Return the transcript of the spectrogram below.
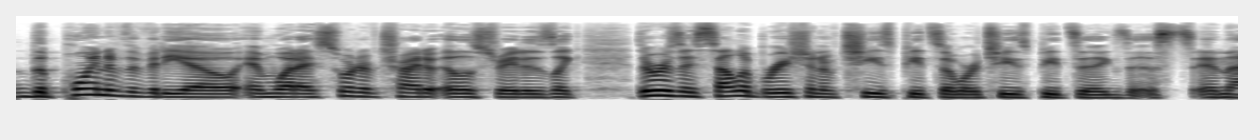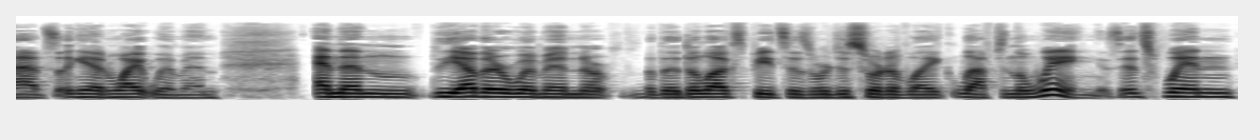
The point of the video and what I sort of try to illustrate is like there is a celebration of cheese pizza where cheese pizza exists, and that's again white women, and then the other women, the deluxe pizzas, were just sort of like left in the wings. It's when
